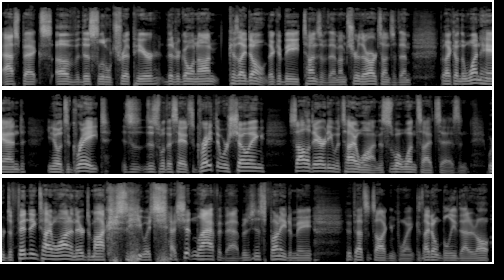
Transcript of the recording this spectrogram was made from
aspects of this little trip here that are going on because I don't. There could be tons of them. I'm sure there are tons of them. But like on the one hand, you know, it's great. This is this is what they say. It's great that we're showing solidarity with Taiwan. This is what one side says. And we're defending Taiwan and their democracy, which I shouldn't laugh at that, but it's just funny to me that that's a talking point because I don't believe that at all.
